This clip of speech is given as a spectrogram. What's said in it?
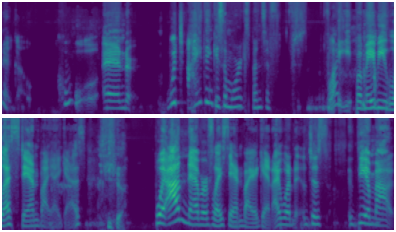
gonna go. Cool. And which I think is a more expensive flight, but maybe less standby, I guess. Yeah. Boy, I'll never fly standby again. I would just the amount.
